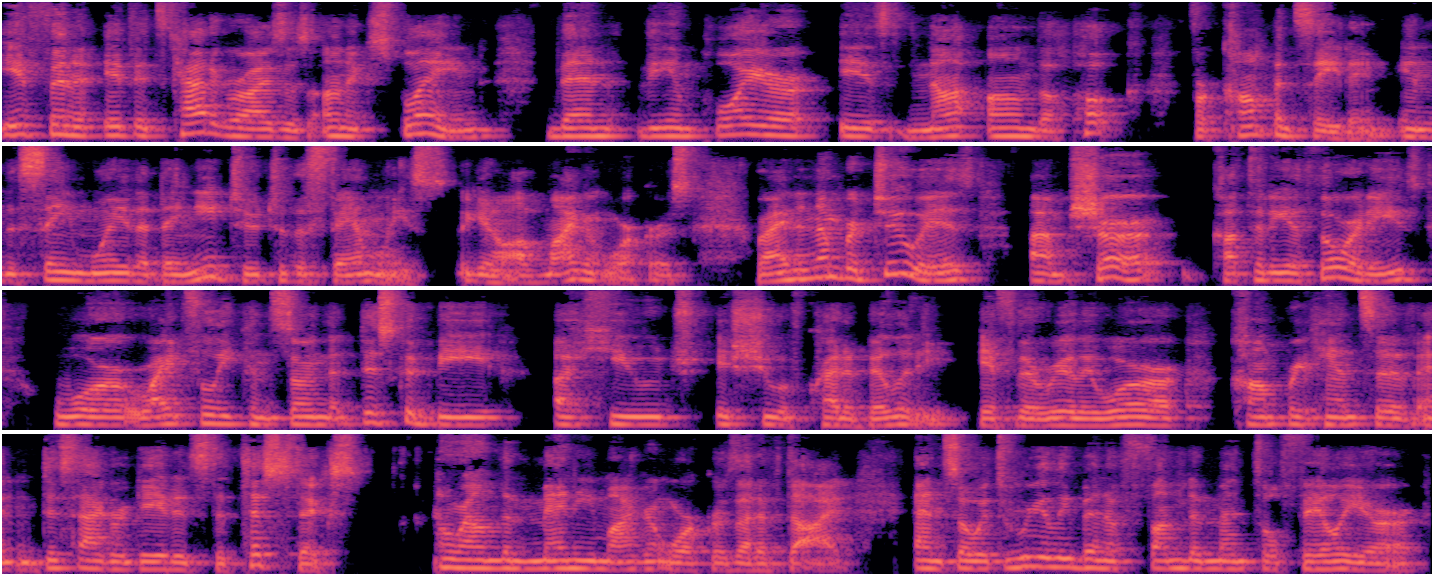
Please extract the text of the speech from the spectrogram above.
if an, if it's categorized as unexplained, then the employer is not on the hook for compensating in the same way that they need to to the families, you know, of migrant workers, right? And number two is, I'm sure Qatari authorities were rightfully concerned that this could be a huge issue of credibility if there really were comprehensive and disaggregated statistics around the many migrant workers that have died. And so it's really been a fundamental failure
